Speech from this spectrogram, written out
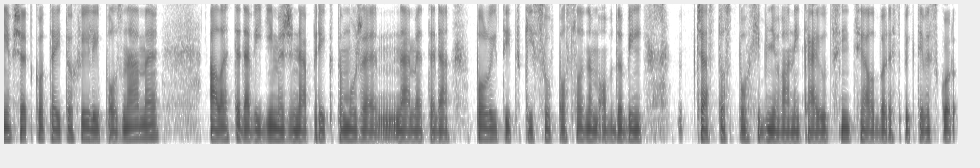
Nie všetko tejto chvíli poznáme, ale teda vidíme, že napriek tomu, že najmä teda politicky sú v poslednom období často spochybňovaní kajúcnici alebo respektíve skôr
